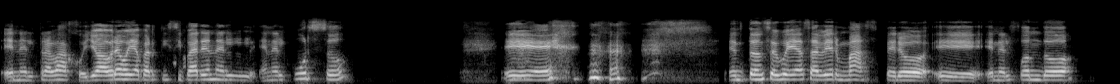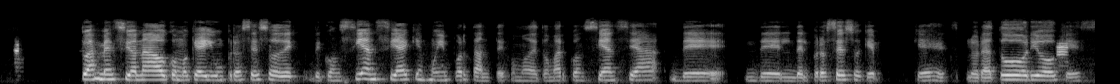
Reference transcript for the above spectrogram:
en el trabajo. Yo ahora voy a participar en el, en el curso, eh, entonces voy a saber más, pero eh, en el fondo tú has mencionado como que hay un proceso de, conciencia que es muy importante, como de tomar conciencia de, del proceso que, que, es exploratorio, que es...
